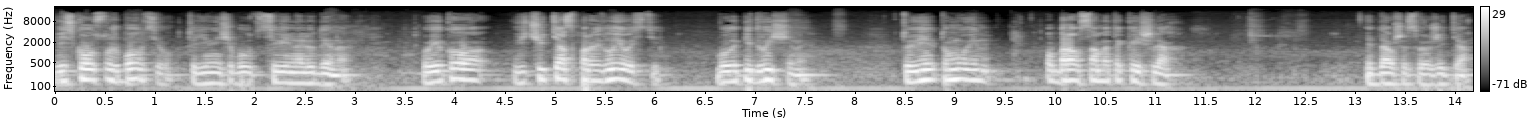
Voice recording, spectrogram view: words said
військовослужбовців, тоді він ще був цивільна людина, у якого відчуття справедливості були підвищені, тому він обрав саме такий шлях, віддавши своє життя.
